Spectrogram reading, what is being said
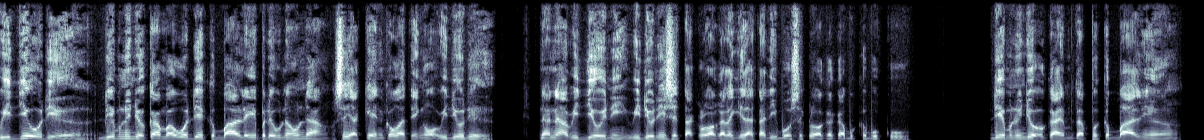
video dia, dia menunjukkan bahawa dia kebal daripada undang-undang. Saya yakin korang tengok video dia. Dan nak video ini. Video ni saya tak keluarkan lagi lah. Tadi bos saya keluarkan kat buku-buku. Dia menunjukkan betapa kebalnya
